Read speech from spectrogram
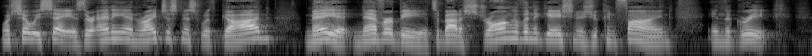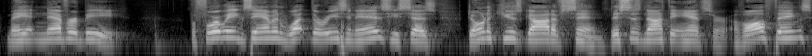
What shall we say? Is there any unrighteousness with God? May it never be. It's about as strong of a negation as you can find in the Greek. May it never be. Before we examine what the reason is, he says, don't accuse God of sin. This is not the answer. Of all things,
